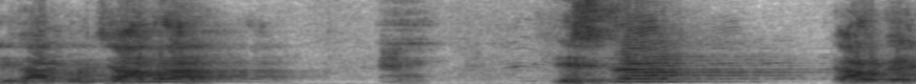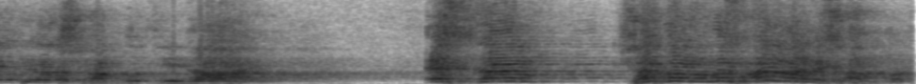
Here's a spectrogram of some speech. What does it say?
দ্বিধার করেছি। আমরা ইসলাম কারও ব্যক্তিগত সম্পত্তি নয়। ইসলাম সকল মুসলমানের সম্পদ।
